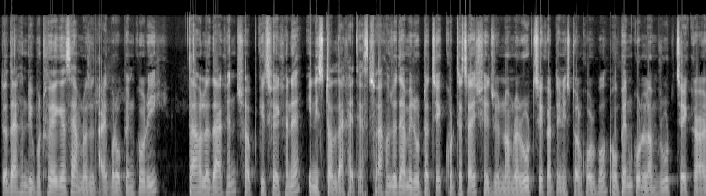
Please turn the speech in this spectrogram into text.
তো দেখেন রিবুট হয়ে গেছে। আমরা যদি আরেকবার ওপেন করি তাহলে দেখেন সবকিছু এখানে ইনস্টল দেখাইতেছে। সো এখন যদি আমি রুটটা চেক করতে চাই সেই জন্য আমরা রুট চেকারটা ইনস্টল করব। ওপেন করলাম রুট চেকার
